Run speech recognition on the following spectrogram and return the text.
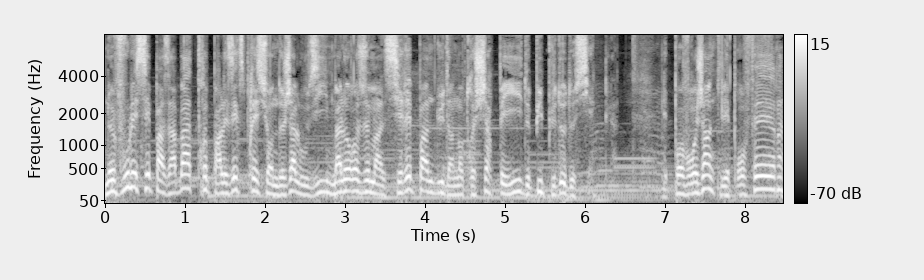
Ne vous laissez pas abattre par les expressions de jalousie malheureusement si répandues dans notre cher pays depuis plus de deux siècles. Les pauvres gens qui les profèrent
